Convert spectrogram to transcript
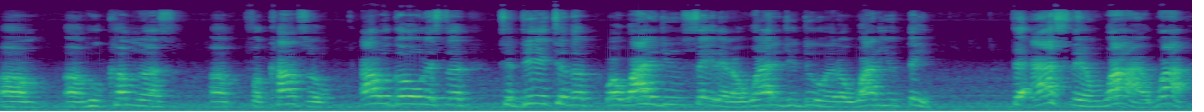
um, um, who come to us um, for counsel, our goal is to to dig to the well. Why did you say that, or why did you do it, or why do you think? To ask them why, why,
